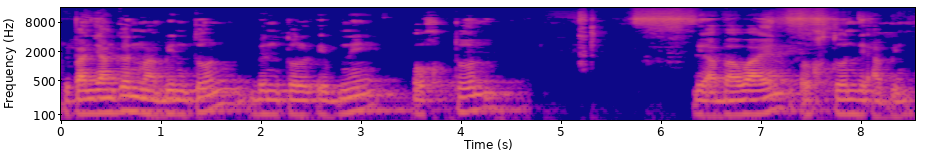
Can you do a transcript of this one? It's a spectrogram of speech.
Dipanjangkan mah bintun bintul ibni ukhtun. Di abawain ukhtun di abin.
